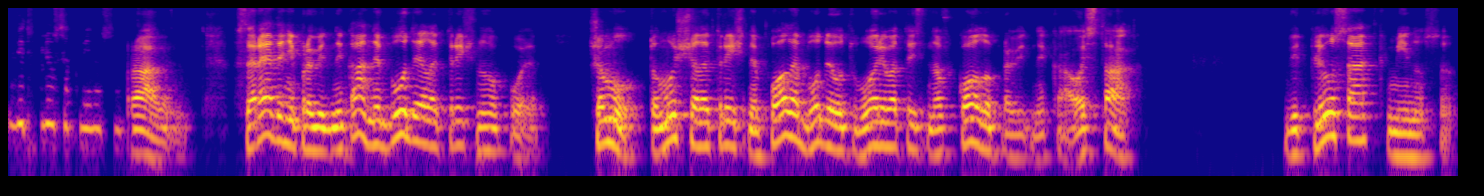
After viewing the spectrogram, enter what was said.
Від плюса к мінусу. Правильно. Всередині провідника не буде електричного поля. Чому? Тому що електричне поле буде утворюватись навколо провідника. Ось так. Від плюса к мінусу.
